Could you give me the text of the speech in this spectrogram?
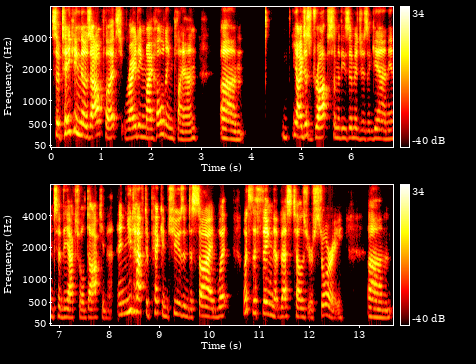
So taking those outputs, writing my holding plan, um, yeah, I just dropped some of these images again into the actual document. And you'd have to pick and choose and decide what what's the thing that best tells your story um,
